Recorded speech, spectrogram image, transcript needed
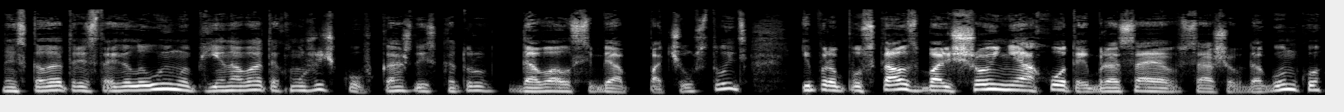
На эскалаторе стояла уйма пьяноватых мужичков, каждый из которых давал себя почувствовать и пропускал с большой неохотой, бросая в Саше вдогонку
